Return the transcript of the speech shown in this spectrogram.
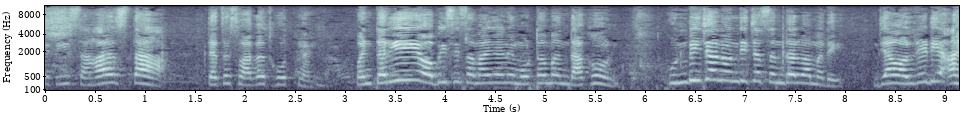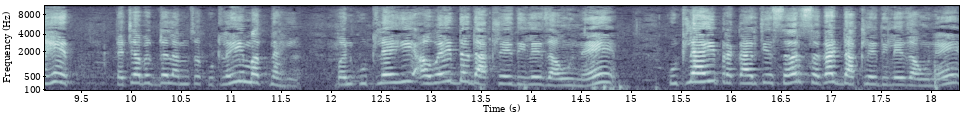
परिस्थिती सहा असता त्याचं स्वागत होत नाही. पण तरी ओबीसी समाजाने मोठं मन दाखवून कुणबीच्या नोंदीच्या संदर्भामध्ये ज्या ऑलरेडी आहेत त्याच्याबद्दल आमचं कुठलंही मत नाही. पण कुठलेही अवैध दाखले दिले जाऊ नये. कुठल्याही प्रकारचे सरसगट दाखले दिले जाऊ नये.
